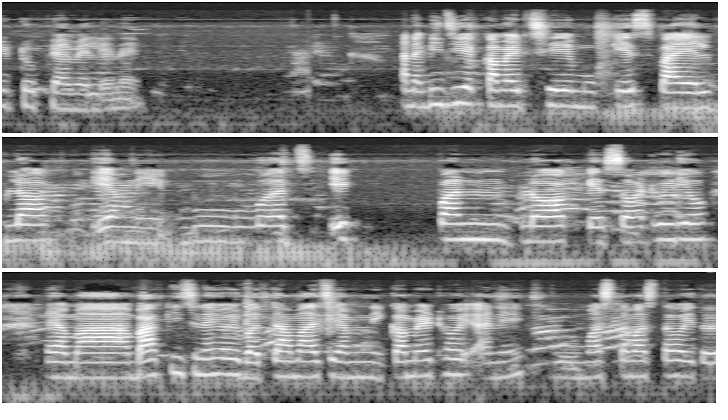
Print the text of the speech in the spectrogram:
યુટ્યુબ ફેમિલીને. અને બીજી એક કમેન્ટ છે મુકેશ પાયલ બ્લોગ એમની બહુ જ એક પણ બ્લોગ કે શોર્ટ વીડિયો એમાં બાકી જ નહીં હોય, બધામાં જ એમની કમેન્ટ હોય અને બહુ મસ્ત મસ્ત હોય. તો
